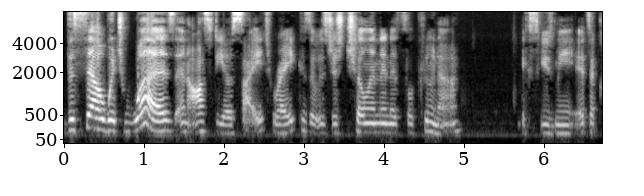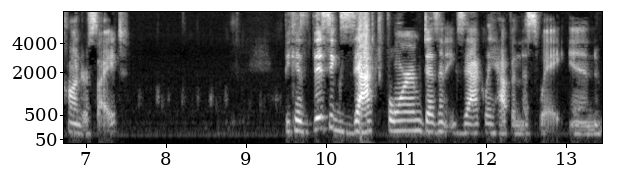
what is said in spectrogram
the cell, which was an osteocyte, right, because it was just chilling in its lacuna, excuse me, it's a chondrocyte, because this exact form doesn't exactly happen this way in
